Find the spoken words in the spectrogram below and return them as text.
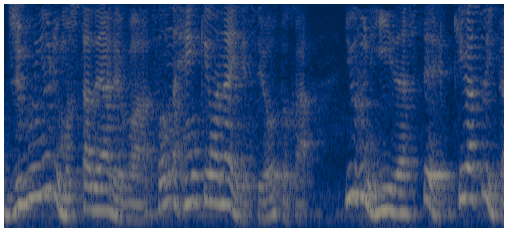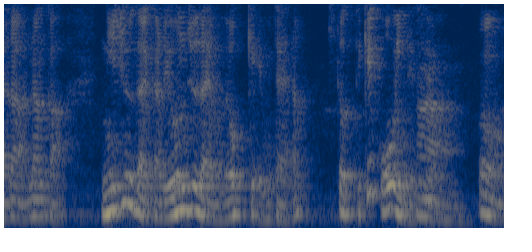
自分よりも下であれば、そんな偏見はないですよ、とか、いうふうに言い出して、気がついたら、なんか、20代から40代まで OK みたいな人って結構多いんですよ。うん。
